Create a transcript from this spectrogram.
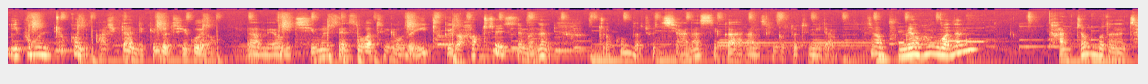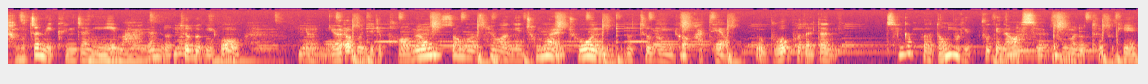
이 부분 조금 아쉽다는 느낌도 들고요. 그다음에 여기 지문 센서 같은 경우도 이 두 개가 합쳐져 있으면은 조금 더 좋지 않았을까라는 생각도 듭니다. 하지만 분명한 거는 단점보다는 장점이 굉장히 많은 노트북이고 여- 여러분들이 범용성으로 사용하기엔 정말 좋은 노트북인 것 같아요. 무엇보다 일단 생각보다 너무 예쁘게 나왔어요. 정말 노트북이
